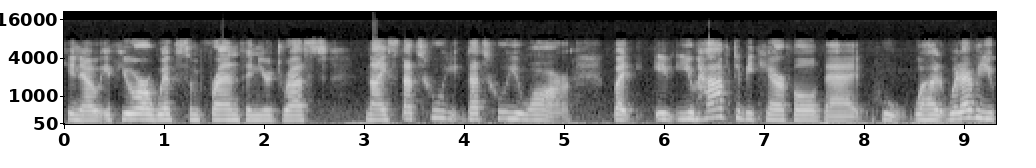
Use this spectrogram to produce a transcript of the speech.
you know if you are with some friends and you're dressed nice. That's who you, that's who you are. But it, you have to be careful that who whatever you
